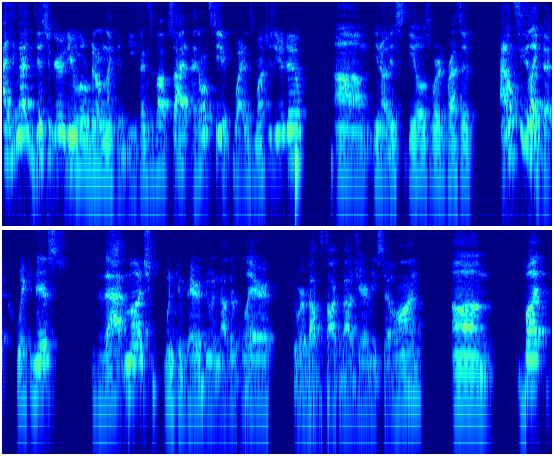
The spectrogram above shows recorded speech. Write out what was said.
I think I disagree with you a little bit on like the defensive upside. I don't see it quite as much as you do. Um, you know, his steals were impressive. I don't see like the quickness that much when compared to another player that we're about to talk about, Jeremy Sochan. Um, but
